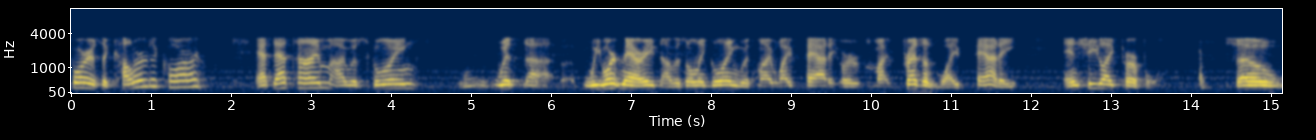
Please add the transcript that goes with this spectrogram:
far as the color of the car, at that time I was going with. Uh, we weren't married. I was only going with my wife Patty, or my present wife Patty, and she liked purple. So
